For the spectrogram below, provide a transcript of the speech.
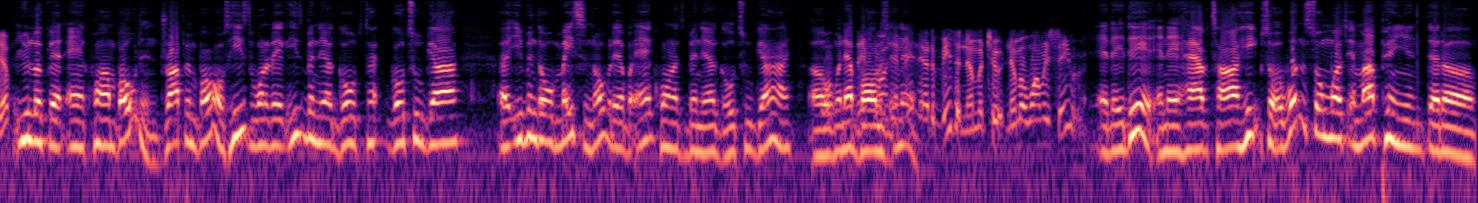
Yep. You look at Anquan Boldin dropping balls. He's one of the he's been their go go to guy. Uh, even though Mason over there, but Anquan has been their go-to guy uh, when that ball is in there. to be the number two, number one receiver. And they did, and they have Todd Heap. So it wasn't so much, in my opinion, that uh,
